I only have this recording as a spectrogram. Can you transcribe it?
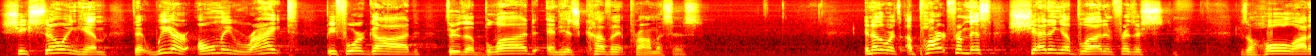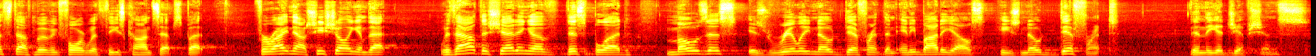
She's showing him that we are only right before God through the blood and his covenant promises. In other words, apart from this shedding of blood, and friends, there's, there's a whole lot of stuff moving forward with these concepts, but for right now, she's showing him that without the shedding of this blood, Moses is really no different than anybody else. He's no different than the Egyptians.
